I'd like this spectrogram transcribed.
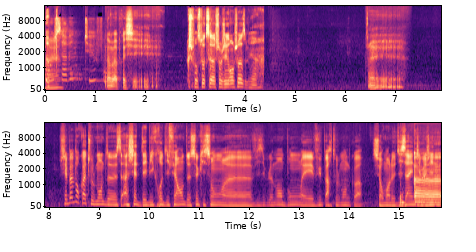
Ouais. 4724. Non, mais après, c'est. Je pense pas que ça va changer grand chose, mais. euh, Ouais. Je sais pas pourquoi tout le monde euh, achète des micros différents de ceux qui sont euh, visiblement bons et vus par tout le monde quoi. Sûrement le design, j'imagine. Euh,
